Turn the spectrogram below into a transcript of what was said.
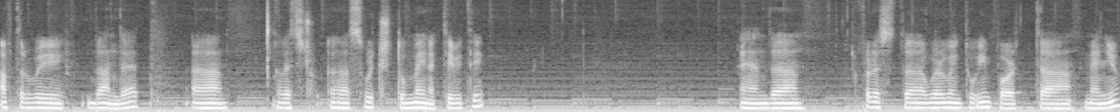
after we done that uh, let's uh, switch to main activity. And uh, first we're going to import menu.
